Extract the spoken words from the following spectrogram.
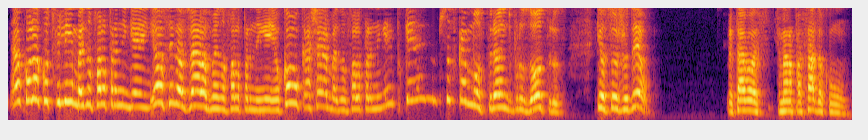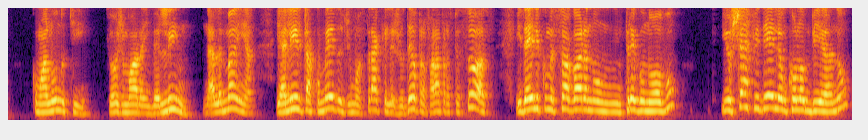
Eu coloco o tefilim, mas não falo para ninguém. Eu acendo as velas, mas não falo para ninguém. Eu como kasher, mas não falo para ninguém, porque não preciso ficar mostrando para os outros que eu sou judeu. Eu estava semana passada com, com um aluno que, que hoje mora em Berlim, na Alemanha, e ali ele está com medo de mostrar que ele é judeu para falar para as pessoas. E daí ele começou agora num emprego novo, e o chefe dele é um colombiano.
